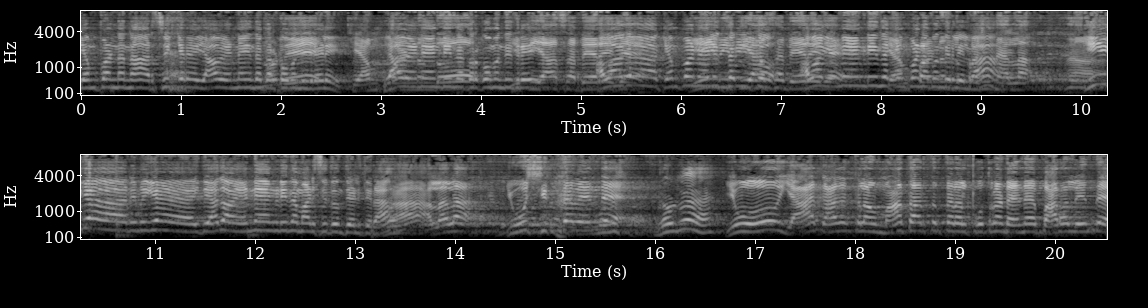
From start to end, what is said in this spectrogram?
ಕೆಂಪಣ್ಣನ ಅರಸೀಕೆರೆ ಯಾವ ಎಣ್ಣೆಯಿಂದ ಕರ್ಕೊಂಡ್ ಬಂದಿದ್ರಿ ಹೇಳಿ? ಯಾವ ಎಣ್ಣೆ ಅಂಗಡಿಯಿಂದ ಕರ್ಕೊಂಡ್ ಬಂದಿದ್ರಿ? ಅವಾಗ. ಕೆಂಪಣ್ಣ ಹೇಳಿದ್ ಸರಿ ಇತ್ತು. ಅವಾಗ. ಎಣ್ಣೆ ಅಂಗಡಿಯಿಂದ ಕೆಂಪಣ್ಣ ಬಂದಿರ್ಲಿಲ್ಲ ಬಂದಿರ್ಲಿಲ್ವಾ. ಈಗ ನಿಮಗೆ ಇದು ಯಾವ್ದೋ ಎಣ್ಣೆ ಅಂಗಡಿಯಿಂದ ಮಾಡಿಸಿದ್ದು ಅಂತ ಹೇಳ್ತೀರಾ? ಅಲ್ಲಲ್ಲ ಇವು ಸಿಗ್ತವೆ ಅಂದೆ. ಗೌಡ್ರೆ. ಇವು ಯಾಕಾಗಕ್ಕಲ್ಲ ಅವ್ನು ಮಾತಾಡ್ತಿರ್ತಾರ ಅಲ್ಲಿ ಕೂತ್ಕೊಂಡು ಎಣ್ಣೆ ಬಾರಲ್ಲಿ ಹಿಂದೆ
